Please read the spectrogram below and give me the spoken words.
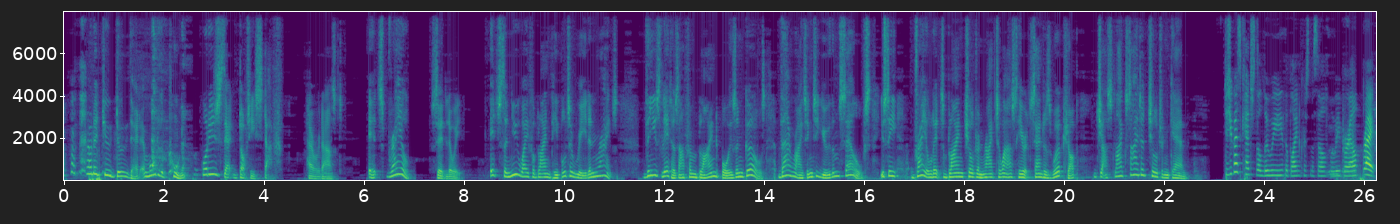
How did you do that? And more to the point, what is that dotty stuff? Harold asked. It's Braille, said Louis. It's the new way for blind people to read and write. These letters are from blind boys and girls. They're writing to you themselves. You see, Braille lets blind children write to us here at Santa's workshop, just like sighted children can. Did you guys catch the Louis, the blind Christmas elf, Louis Braille? Right.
